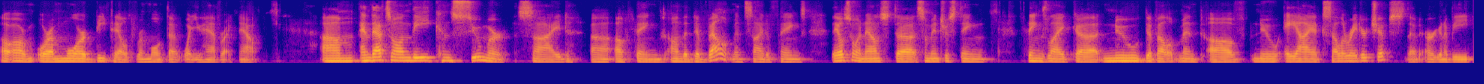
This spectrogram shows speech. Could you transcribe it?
or, or a more detailed remote than what you have right now. Um, and that's on the consumer side uh, of things. On the development side of things, they also announced uh, some interesting things like uh, new development of new AI accelerator chips that are going to be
